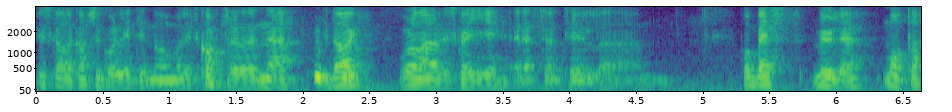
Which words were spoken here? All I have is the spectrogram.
vi skal kanskje gå litt innom litt kortere ned i dag. Hvordan er det vi skal gi rettshjelp til på best mulig måte?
